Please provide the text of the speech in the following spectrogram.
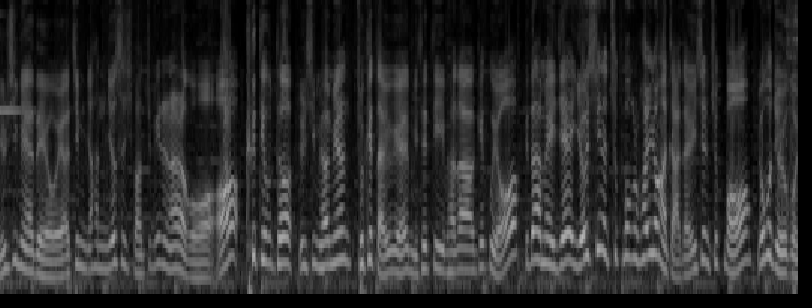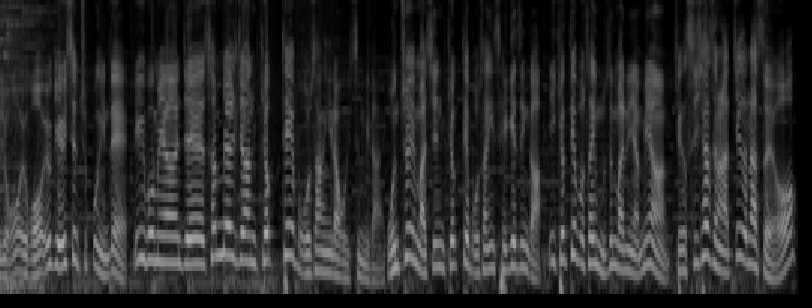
열심히 해야 돼요. 아침 한 6시 반쯤 일어나라고. 어? 그때부터 열심히 하면 좋겠다. 이게 미세팁 하나겠고요. 그 다음에 이제 여신의 축복을 활용하자. 자 여신의 축복. 요거죠 요거 요거 요거. 여기 여신의 축복인데 여기 보면 이제 선멸전 격퇴 보상이라고 있습니다. 원초에 마신 격퇴 보상이 3개 증가. 이 격퇴 보상이 무슨 말이냐면 제가 스샷을 하나 찍어놨어요.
